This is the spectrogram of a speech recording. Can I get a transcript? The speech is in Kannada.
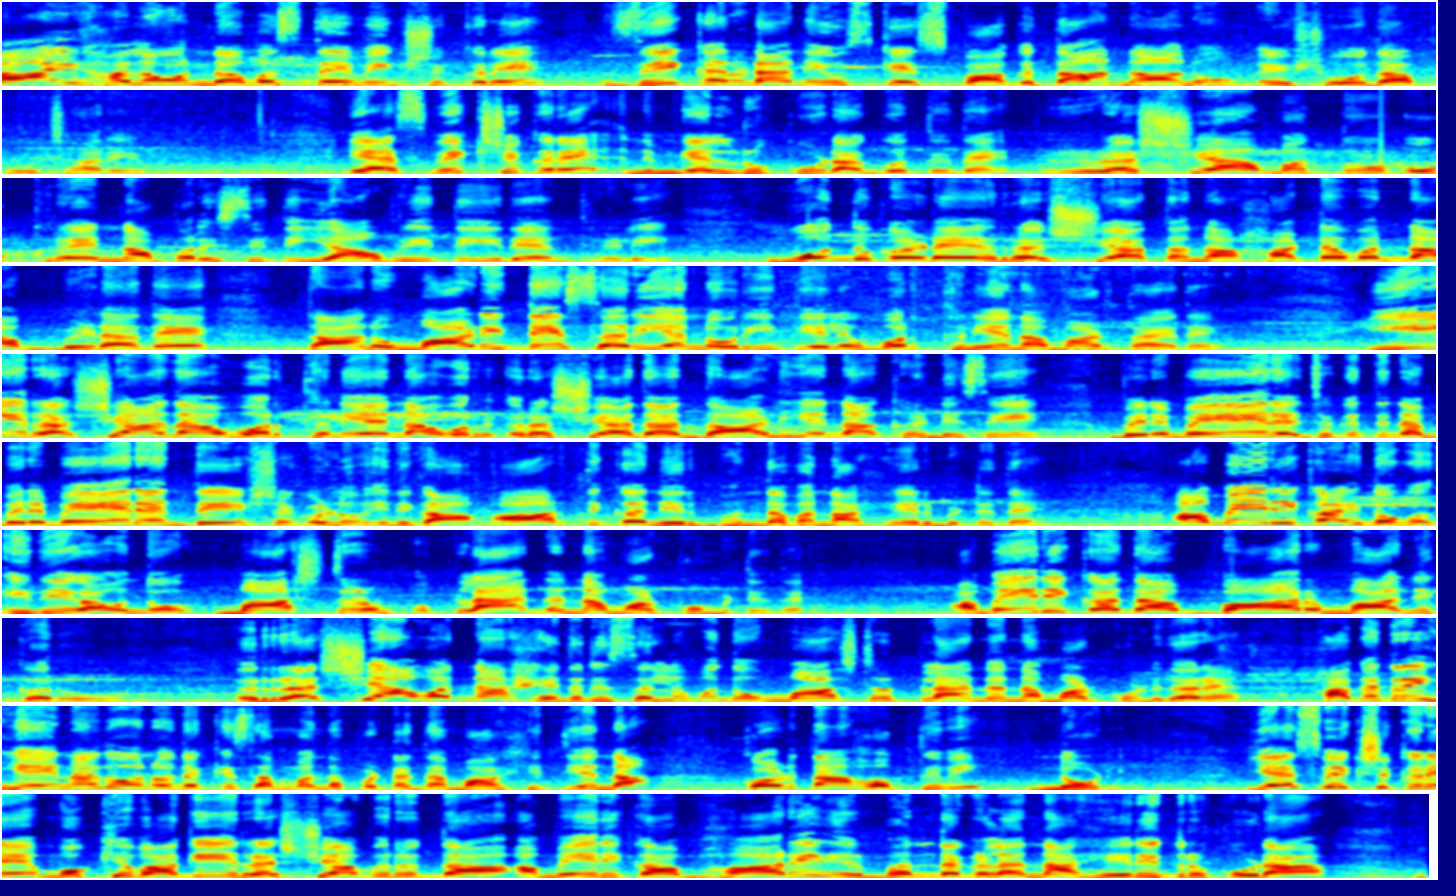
ಹಾಯ್ ಹಲೋ ನಮಸ್ತೆ ವೀಕ್ಷಕರೇ. ಜಿ ಕನ್ನಡ ನ್ಯೂಸ್ಗೆ ಸ್ವಾಗತ. ನಾನು ಯಶೋಧ ಪೂಜಾರಿ. ಎಸ್ ವೀಕ್ಷಕರೇ ನಿಮ್ಗೆಲ್ಲರೂ ಕೂಡ ಗೊತ್ತಿದೆ, ರಷ್ಯಾ ಮತ್ತು ಉಕ್ರೇನ್ನ ಪರಿಸ್ಥಿತಿ ಯಾವ ರೀತಿ ಇದೆ ಅಂತ ಹೇಳಿ. ಒಂದು ಕಡೆ ರಷ್ಯಾ ತನ್ನ ಹಠವನ್ನು ಬಿಡದೆ ತಾನು ಮಾಡಿದ್ದೇ ಸರಿ ಅನ್ನೋ ರೀತಿಯಲ್ಲಿ ವರ್ತನೆಯನ್ನು ಮಾಡ್ತಾ ಇದೆ. ಈ ರಷ್ಯಾದ ವರ್ತನೆಯನ್ನು, ವರ್- ರಷ್ಯಾದ ದಾಳಿಯನ್ನು ಖಂಡಿಸಿ ಬೇರೆ ಬೇರೆ ಜಗತ್ತಿನ ಬೇರೆ ಬೇರೆ ದೇಶಗಳು ಇದೀಗ ಆರ್ಥಿಕ ನಿರ್ಬಂಧವನ್ನು ಹೇರ್ಬಿಟ್ಟಿದೆ. ಅಮೇರಿಕ ಇದು ಇದೀಗ ಒಂದು ಮಾಸ್ಟರ್ ಪ್ಲ್ಯಾನನ್ನು ಮಾಡ್ಕೊಂಡ್ಬಿಟ್ಟಿದೆ. ಅಮೇರಿಕದ ಬಾರ್ ಮಾಲೀಕರು ರಷ್ಯಾವನ್ನ ಹೆದರಿಸಲು ಒಂದು ಮಾಸ್ಟರ್ ಪ್ಲ್ಯಾನನ್ನು ಮಾಡ್ಕೊಂಡಿದ್ದಾರೆ. ಹಾಗಾದ್ರೆ ಏನದು ಅನ್ನೋದಕ್ಕೆ ಸಂಬಂಧಪಟ್ಟಂತ ಮಾಹಿತಿಯನ್ನ ಕೊಡ್ತಾ ಹೋಗ್ತೀವಿ. ನೋಡಿ ಎಸ್ ವೀಕ್ಷಕರೇ, ಮುಖ್ಯವಾಗಿ ರಷ್ಯಾ ವಿರುದ್ಧ ಅಮೆರಿಕ ಭಾರಿ ನಿರ್ಬಂಧಗಳನ್ನು ಹೇರಿದ್ರು ಕೂಡ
